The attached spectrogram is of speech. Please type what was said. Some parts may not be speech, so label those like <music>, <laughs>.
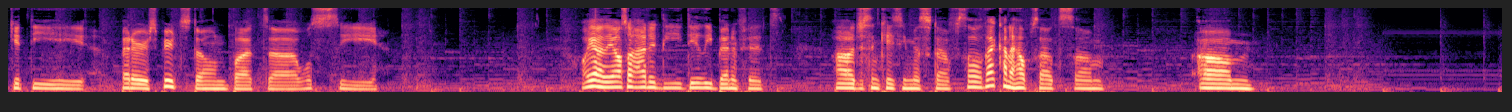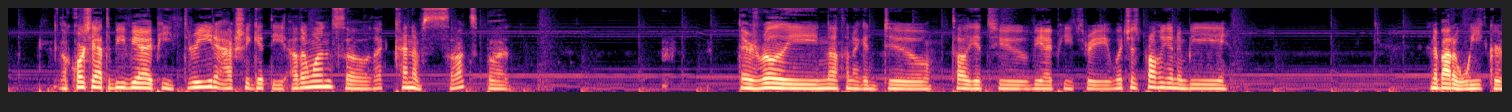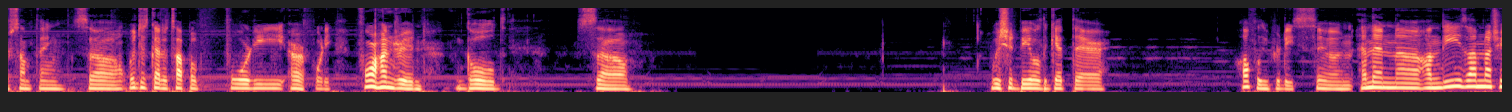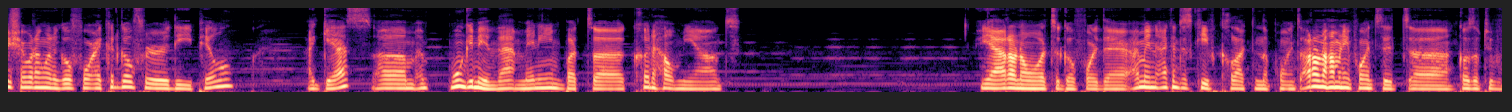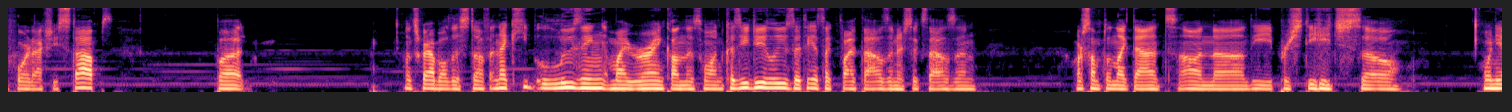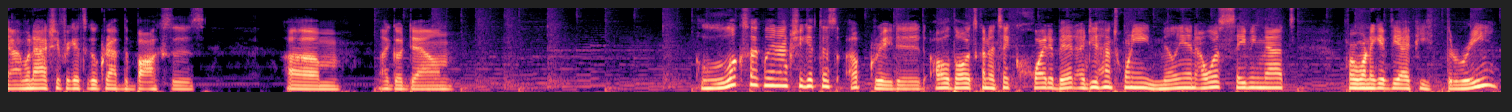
get the better Spirit Stone, but uh, we'll see. Oh yeah, they also added the daily benefits, uh, just in case you missed stuff, so that kind of helps out some. Um, of course, you have to be VIP 3 to actually get the other one, so that kind of sucks, but there's really nothing I could do until I get to VIP 3, which is probably going to be in about a week or something. So we just got to top up 40 or 40 400 gold. So we should be able to get there hopefully pretty soon. And then uh, on these, I'm not too sure what I'm going to go for. I could go for the pill, I guess. Um, it won't give me that many, but uh, could help me out. Yeah, I don't know what to go for there. I mean, I can just keep collecting the points. I don't know how many points it uh, goes up to before it actually stops. But let's grab all this stuff. And I keep losing my rank on this one. Because you do lose, I think it's like 5,000 or 6,000. Or something like that on uh, the prestige. So when, you, when I actually forget to go grab the boxes, um, I go down. Looks like we can actually get this upgraded, although it's going to take quite a bit. I do have 28 million. I was saving that for when I get VIP 3.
